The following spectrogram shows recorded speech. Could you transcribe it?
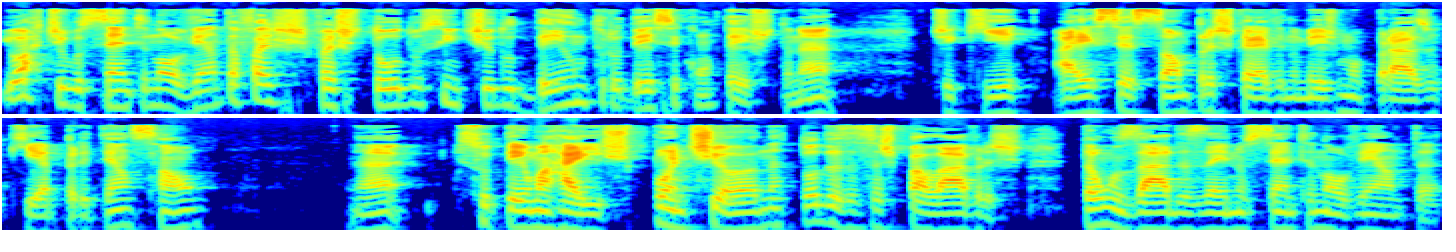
e o artigo 190 faz, faz todo o sentido dentro desse contexto, né? De que a exceção prescreve no mesmo prazo que a pretensão. Né? Isso tem uma raiz pontiana. Todas essas palavras estão usadas aí no 190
